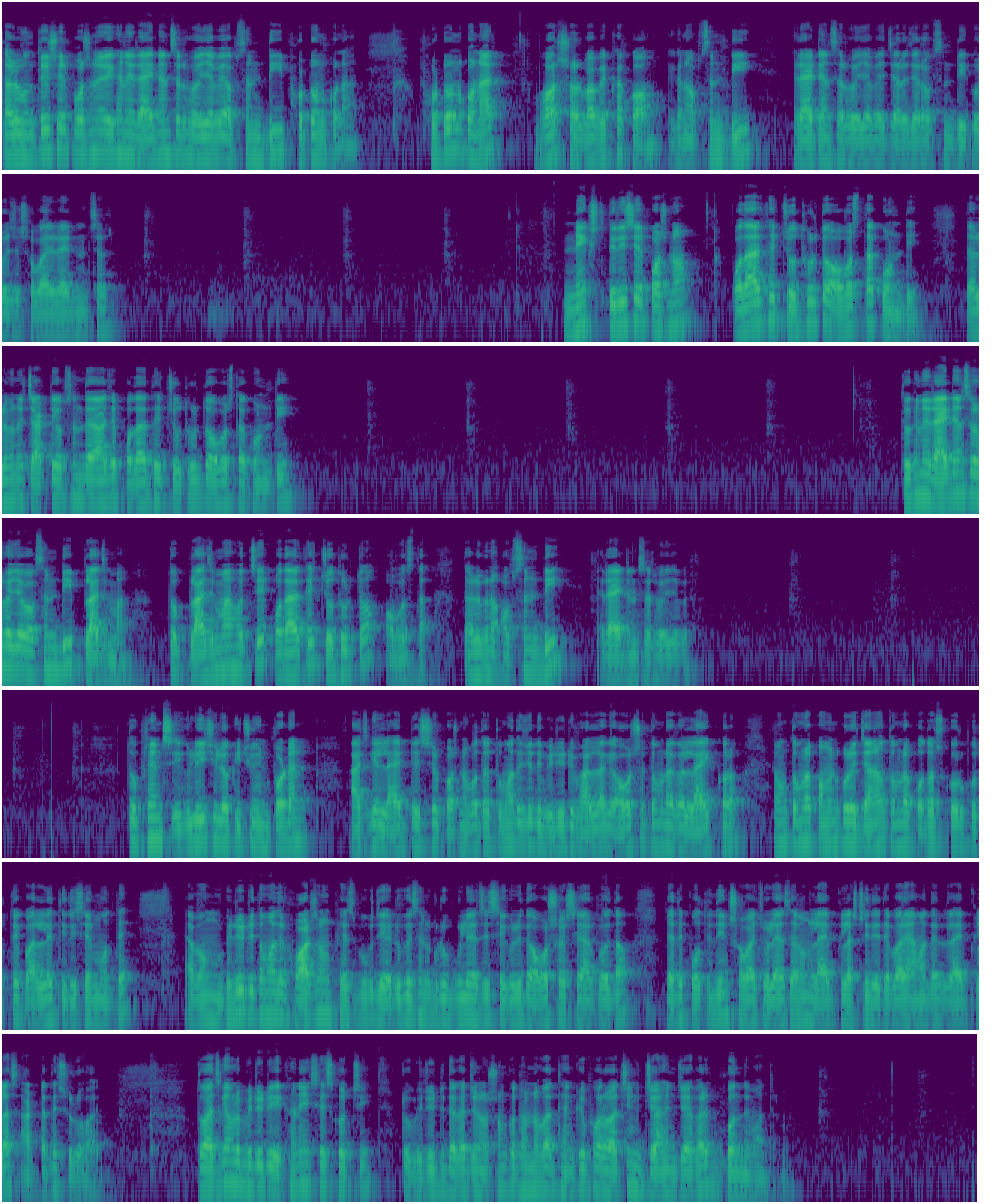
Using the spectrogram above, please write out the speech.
তাহলে উনত্রিশের প্রশ্নের এখানে রাইট অ্যান্সার হয়ে যাবে অপশান ডি ফোটন কোনা ফোটন কোনার ভর সর্বাপেক্ষা কম। এখানে অপশান ডি রাইট অ্যান্সার হয়ে যাবে। যারা যারা অপশান ডি করেছে, সবাই রাইট অ্যান্সার নেক্সট তিরিশের প্রশ্ন, পদার্থের চতুর্থ অবস্থা কোনটি? তাহলে এখানে চারটি অপশান দেওয়া আছে। পদার্থের চতুর্থ অবস্থা কোনটি? তো এখানে রাইট অ্যান্সার হয়ে যাবে অপশন ডি প্লাজমা তো প্লাজমা হচ্ছে পদার্থের চতুর্থ অবস্থা। তাহলে এখানে অপশন ডি রাইট অ্যান্সার হয়ে যাবে। তো ফ্রেন্ডস এগুলিই ছিল কিছু ইম্পর্ট্যান্ট আজকের লাইভ টেস্টের প্রশ্নপত্র। তোমাদের যদি ভিডিওটি ভালো লাগে, অবশ্যই তোমরা একবার লাইক করো এবং তোমরা কমেন্ট করে জানাও তোমরা কত স্কোর করতে পারলে তিরিশের মধ্যে। এবং ভিডিওটি তোমাদের হোয়াটস এবং ফেসবুক যে এডুকেশন গ্রুপগুলি আছে সেগুলিতে অবশ্যই শেয়ার করে দাও, যাতে প্রতিদিন সবাই চলে আসে এবং লাইভ ক্লাসটি দিতে পারে। আমাদের লাইভ ক্লাস আটটাতে শুরু হয়। তো আজকে আমরা ভিডিওটি এখানেই শেষ করছি। তো ভিডিওটি দেখার জন্য অসংখ্য ধন্যবাদ। থ্যাংক ইউ ফর ওয়াচিং জয় হিন্দ, জয় ভারত। বন্দে মাতরম।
